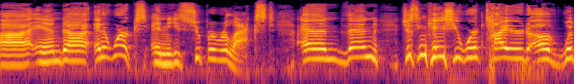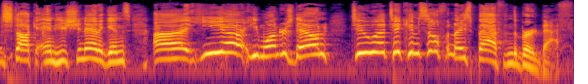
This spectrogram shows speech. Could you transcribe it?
uh, and uh, and it works. And he's super relaxed. And then, just in case you weren't tired of Woodstock and his shenanigans, uh, he uh, he wanders down to uh, take himself a nice bath in the bird bath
